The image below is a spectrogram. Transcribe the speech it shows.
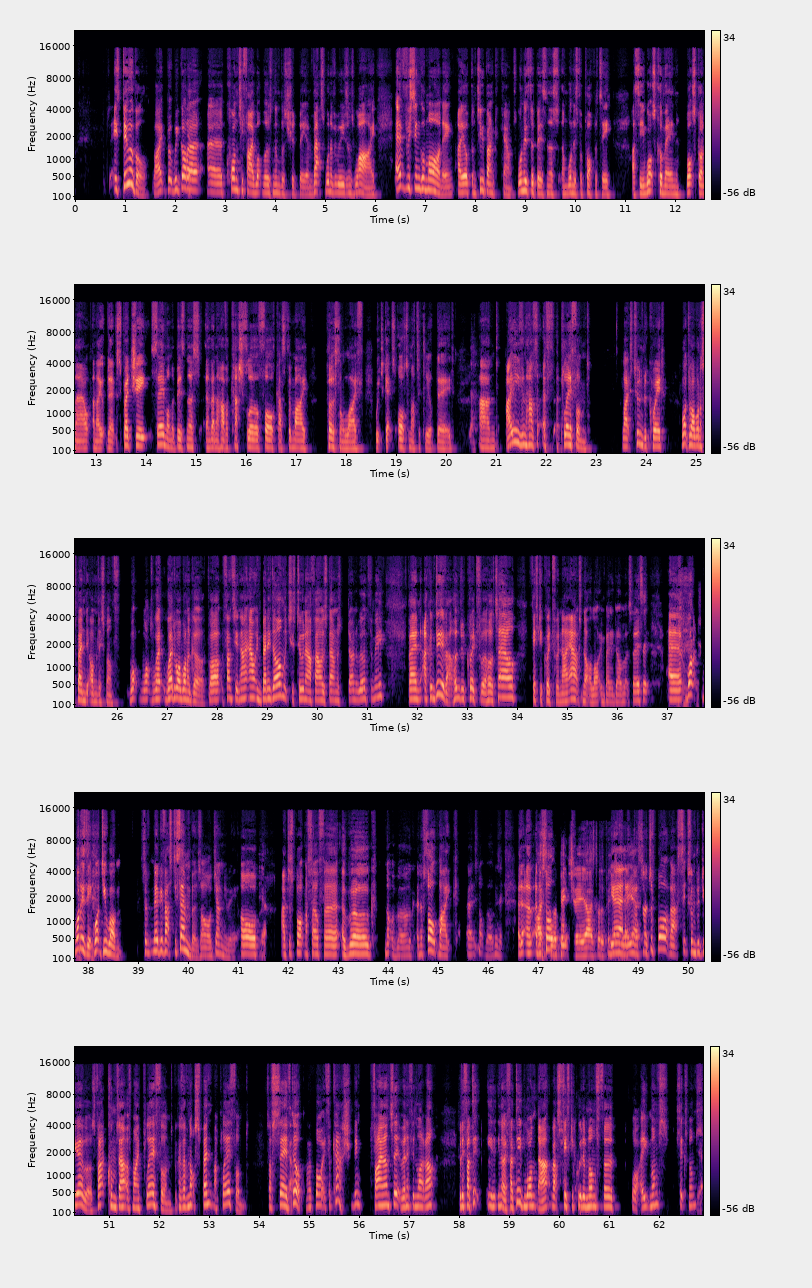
it's doable, right? But we've got to yeah. uh, quantify what those numbers should be, and that's one of the reasons why every single morning I open two bank accounts. One is the business, and one is the property. I see what's come in, what's gone out, and I update the spreadsheet. Same on the business, and then I have a cash flow forecast for my personal life, which gets automatically updated. Yeah. And I even have a, a play fund, like two hundred quid. What do I want to spend it on this month? What what where, where do I want to go? Do I fancy a night out in Benidorm, which is two and a half hours down down the road for me? Then I can do that. Hundred quid for a hotel, fifty quid for a night out. It's not a lot in Benidorm, let's face it. Uh, what what is it? What do you want? So maybe that's December's or January, or yeah. I've just bought myself a, a Rogue, not a Rogue, an assault bike. Uh, it's not Rogue, is it? An, an I assault... saw the picture. Yeah, I saw the picture. Yeah, yeah, yeah. So I just bought that six hundred euros. That comes out of my play fund because I've not spent my play fund. So I've saved yeah. up. I bought it for cash. I didn't finance it or anything like that. But if I did, you know, if I did want that, that's fifty quid a month for what eight months, six months. Yeah,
